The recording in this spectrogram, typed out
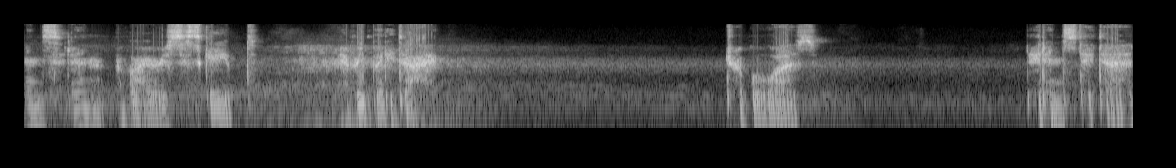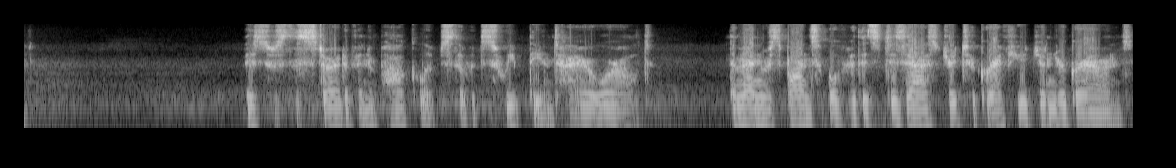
incident, a virus escaped. Everybody died. Trouble was, they didn't stay dead. This was the start of an apocalypse that would sweep the entire world. The men responsible for this disaster took refuge underground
